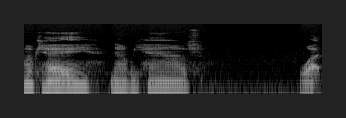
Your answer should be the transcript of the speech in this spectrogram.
Okay, now we have what?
